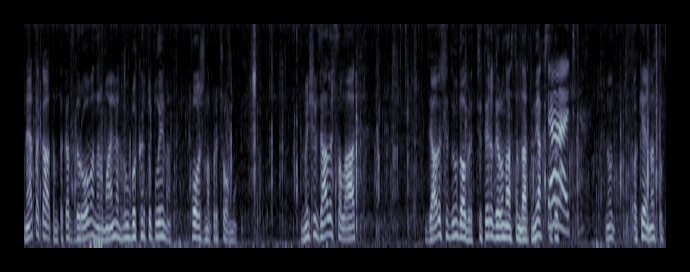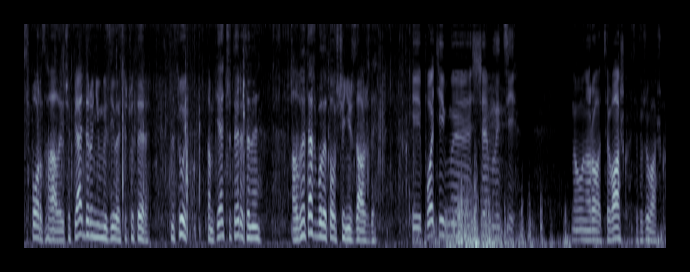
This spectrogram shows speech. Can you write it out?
не така, там така здорова, нормальна, груба картоплина. Кожна причому. Ми ще взяли салат. Взяли ще, ну добре, 4 деруна стандартно. Ну як це так? П'ять! Ну окей, у нас тут спор з Галею. Чи 5 дерунів ми з'їли, чи 4. Не суть. Там 5-4 це не. Але вони теж були товщі, ніж завжди. І потім е, ще млинці. Ну, народ, це важко, це дуже важко.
